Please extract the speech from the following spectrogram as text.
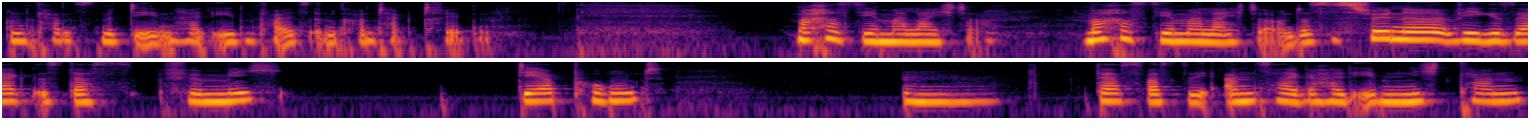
und kannst mit denen halt ebenfalls in Kontakt treten. Mach es dir mal leichter. Mach es dir mal leichter. Und das ist Schöne, wie gesagt, ist das für mich der Punkt, mm, das, was die Anzeige halt eben nicht kann,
